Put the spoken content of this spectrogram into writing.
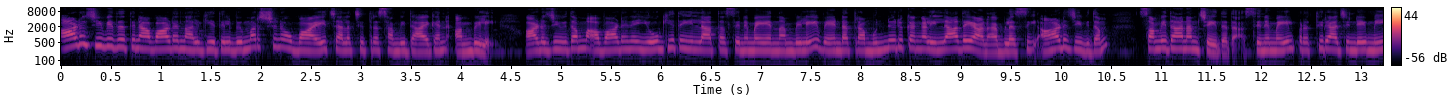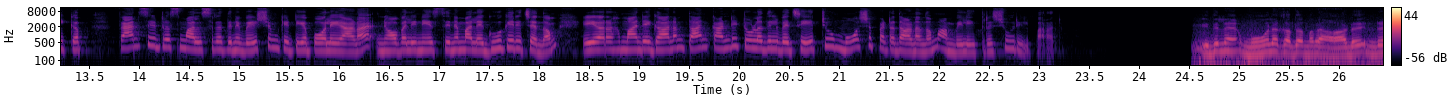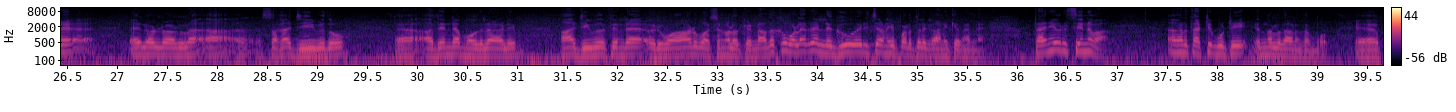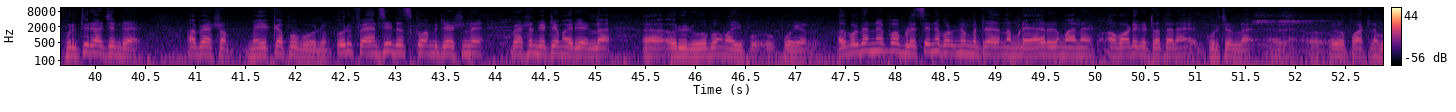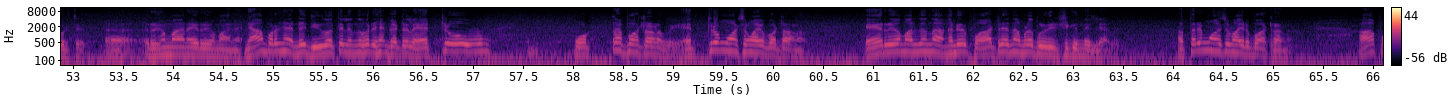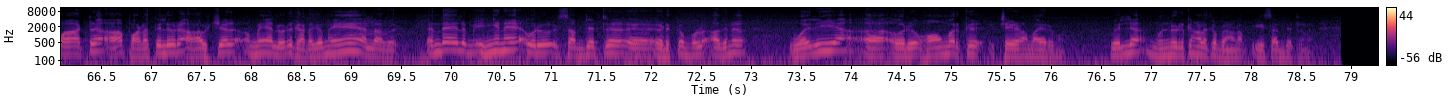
ആടുജീവിതത്തിന് award നൽകിയതിൽ വിമർശനവുമായി ചലച്ചിത്ര സംവിധായകൻ അമ്പിളി. ആടുജീവിതം അവാർഡിന് യോഗ്യതയില്ലാത്ത സിനിമയെ നമ്പിളി വേണ്ടത്ര മുന്നൊരുക്കങ്ങൾ ഇല്ലാതെയാണ് ബ്ലസ്സി ആടുജീവിതം സംവിധാനം ചെയ്തത്. സിനിമയിൽ പൃഥ്വിരാജിന്റെ മേക്കപ്പ് ഫാൻസി ഡ്രസ് മത്സരത്തിന് വേഷം കിട്ടിയ പോലെയാണ് നോവലിനെ സിനിമ ലഘൂകരിച്ചെന്നും എ ആർ റഹ്മാന്റെ ഗാനം താൻ കണ്ടിട്ടുള്ളതിൽ വെച്ച് ഏറ്റവും മോശപ്പെട്ടതാണെന്നും അമ്പിളി തൃശൂരിൽ പറഞ്ഞു. ഇതിലെ മൂലകഥ എന്ന് പറയുന്ന ആടിന്റെ സഹജീവിതവും അതിന്റെ മുതലാളിയും ആ ജീവിതത്തിന്റെ ഒരുപാട് വശങ്ങളൊക്കെ ഉണ്ട്. അതൊക്കെ വളരെ ലഘൂകരിച്ചാണ് ഈ പടത്തിൽ കാണിക്കുന്നത് തന്നെ തനിയൊരു സിനിമ അങ്ങനെ തട്ടിക്കൂട്ടി എന്നുള്ളതാണ് സംഭവം. പൃഥ്വിരാജിന്റെ വേഷം മേക്കപ്പ് പോലും ഒരു ഫാൻസി ഡ്രസ് കോമ്പറ്റീഷന് വേഷം കെട്ടിയ മാതിരിയുള്ള ഒരു രൂപമായി പോയത്. അതുപോലെ തന്നെ ഇപ്പോൾ ബ്ലസ്സിനെ പറഞ്ഞു മറ്റേ നമ്മുടെ എ റഹ്മാൻ അവാർഡ് കിട്ടാത്തതിനെ കുറിച്ചുള്ള ഒരു പാട്ടിനെ കുറിച്ച് റഹ്മാനെ റഹ്മാനെ. ഞാൻ പറഞ്ഞു എന്റെ ജീവിതത്തിൽ എന്ന് പറയാൻ കേട്ടില്ല ഏറ്റവും പൊട്ട പാട്ടാണത് ഏറ്റവും മോശമായ പാട്ടാണ്. ഏറുക റഹ്മാനിൽ നിന്ന് അങ്ങനെ ഒരു പാട്ടേ നമ്മൾ പ്രതീക്ഷിക്കുന്നില്ല അത്. അത്രയും മോശമായൊരു പാട്ടാണ്. ആ പാട്ട് ആ പടത്തിലൊരു ആവശ്യമേ അല്ല ഒരു ഘടകമേ അല്ല അത്. എന്തായാലും ഇങ്ങനെ ഒരു സബ്ജക്റ്റ് എടുക്കുമ്പോൾ അതിന് വലിയ ഒരു ഹോംവർക്ക് ചെയ്യണമായിരുന്നു. വലിയ മുന്നൊരുക്കങ്ങളൊക്കെ വേണം ഈ സബ്ജക്റ്റിന്.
